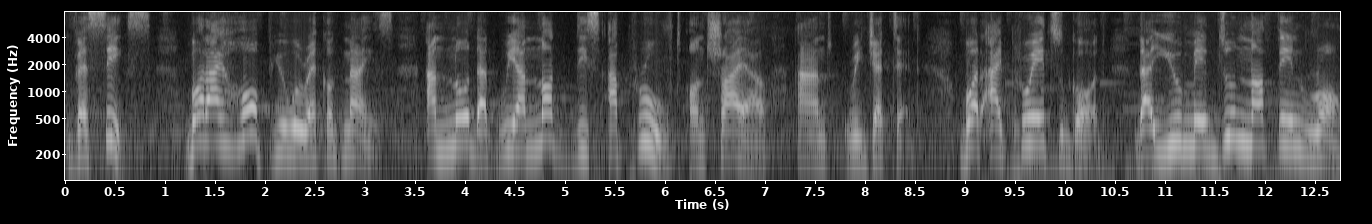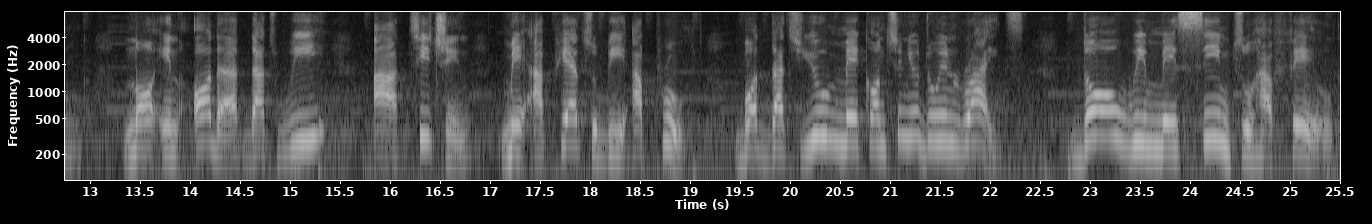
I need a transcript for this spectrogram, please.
Verse 6 But I hope you will recognize and know that we are not disapproved on trial and rejected. But I pray to God that you may do nothing wrong, nor in order that we are teaching may appear to be approved, but that you may continue doing right, though we may seem to have failed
